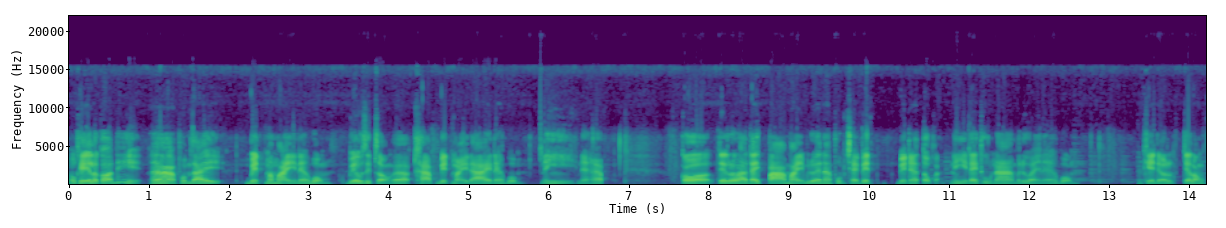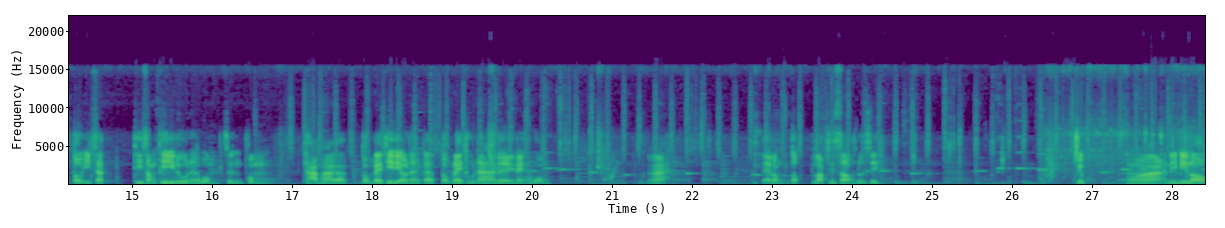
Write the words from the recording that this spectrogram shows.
โอเคแล้วก็นี่อ่าผมได้ เบ็ดมาใหม่นะครับผมเวลสิบสองก็ครับเบ็ดใหม่ได้นะครับผมนี่นะครับ ก็เรียกได้ว่าได้ปลาใหม่มาด้วยนะ ผมใช้เบ็ดเบ็ดหน้าตกอะนี่ได้ทูน่ามาด้วยนะครับผมโอเค เดี๋ยวจะลองตกอีกสักทีสองทีดูนะครับผม ซึ่งผมคราฟมาก็ตกได้ทีเดียวนะก็ตกได้ทูน่าเลยนะครับผมอ่าไหนลองตกรอบที่สองดูสิจุ๊บอ่านี่มีลอก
